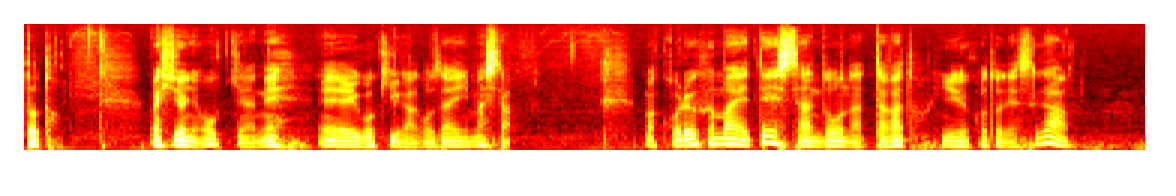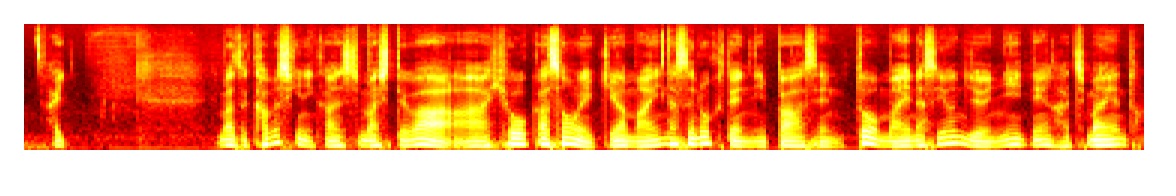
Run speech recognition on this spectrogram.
と、まあ、非常に大きなね、えー、動きがございました。まあ、これを踏まえて資産どうなったかということですが、まず株式に関しましては、評価損益はマイナス6.2%、マイナス42.8万円と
